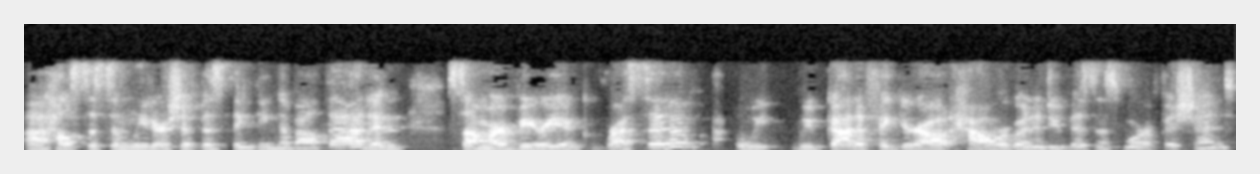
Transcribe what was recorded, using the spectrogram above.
uh, health system leadership is thinking about that. And some are very aggressive. We, we've got to figure out how we're going to do business more efficient.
